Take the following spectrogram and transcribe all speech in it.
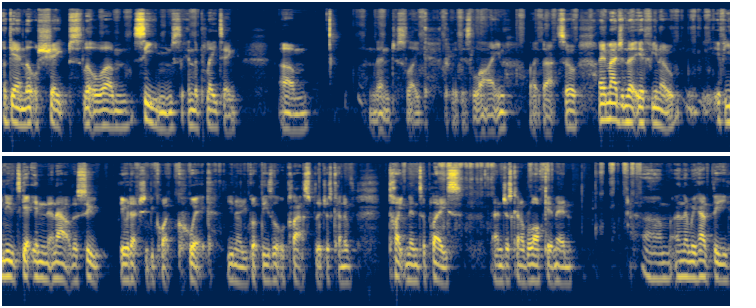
again little shapes little um, seams in the plating. Um, and then just like create this line like that. So I imagine that if you know if you needed to get in and out of the suit, it would actually be quite quick. You know, you've got these little clasps that just kind of tighten into place and just kind of lock him in. Um, and then we have the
